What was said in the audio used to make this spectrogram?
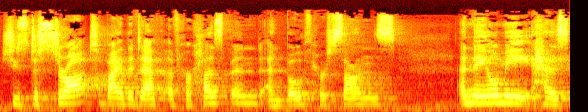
She's distraught by the death of her husband and both her sons. And Naomi has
